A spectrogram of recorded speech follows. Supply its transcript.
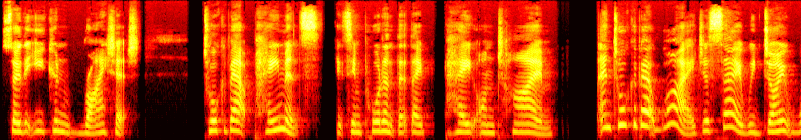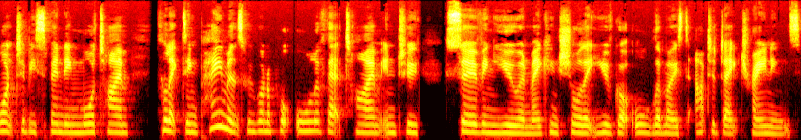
so that you can right it. Talk about payments. It's important that they pay on time and talk about why. Just say, we don't want to be spending more time collecting payments. We want to put all of that time into serving you and making sure that you've got all the most up to date trainings.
